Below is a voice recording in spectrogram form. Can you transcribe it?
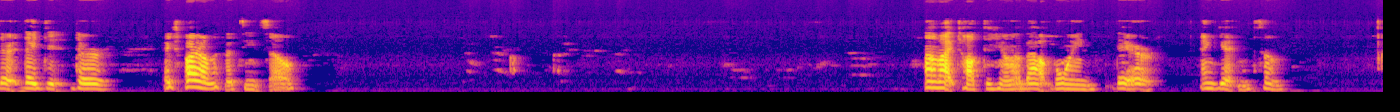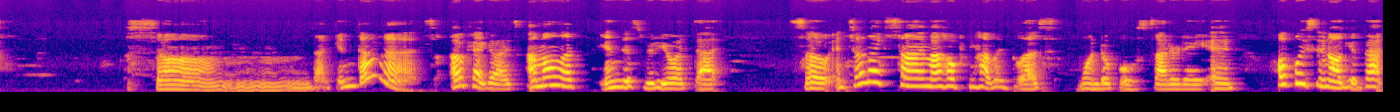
They're, they do, they're expired on the 15th, so. I might talk to him about going there and getting some some Dunkin' Donuts. Okay, guys, I'm gonna end this video at that. So until next time, I hope you have a blessed, wonderful Saturday, and hopefully soon I'll get back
